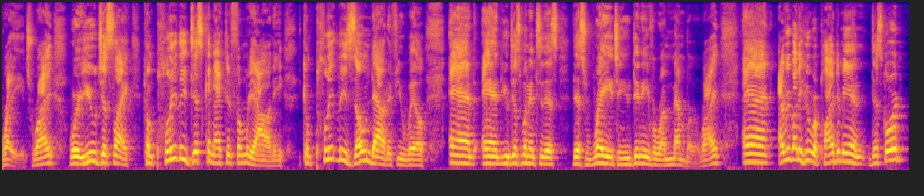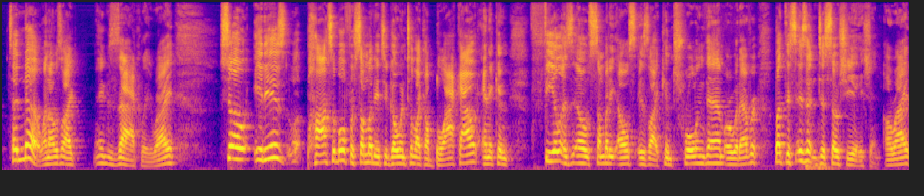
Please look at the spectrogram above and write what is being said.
rage, right? Where you just like completely disconnected from reality, completely zoned out, if you will, and and you just went into this, this rage and you didn't even remember, right? And everybody who replied to me in Discord said no. And I was like, exactly, right? So it is possible for somebody to go into like a blackout and it can feel as though somebody else is like controlling them or whatever, but this isn't dissociation, all right?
